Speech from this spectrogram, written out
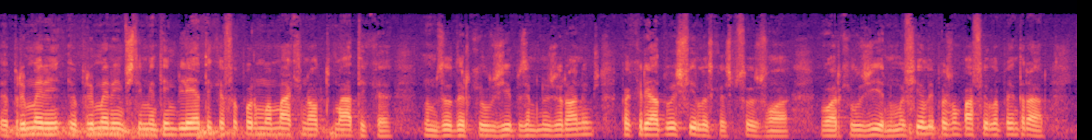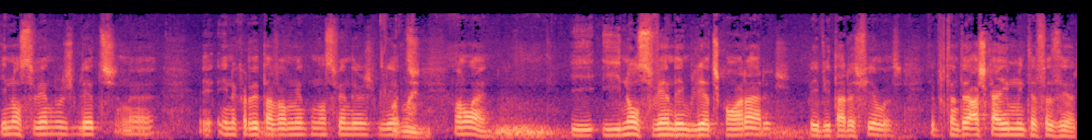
o primeiro, o primeiro investimento em bilhética foi pôr uma máquina automática no Museu de Arqueologia, por exemplo, nos Jerónimos, para criar duas filas, que as pessoas vão à, vão à arqueologia numa fila e depois vão para a fila para entrar. E não se vendem os bilhetes, na, inacreditavelmente não se vendem os bilhetes online. online. E, e não se vendem bilhetes com horários, para evitar as filas. E, portanto, eu acho que há aí muito a fazer.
